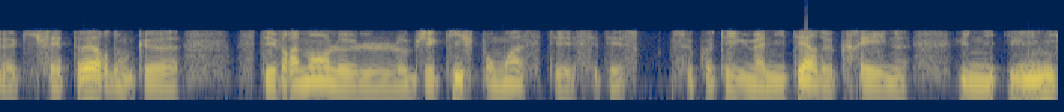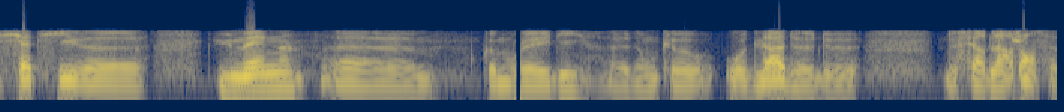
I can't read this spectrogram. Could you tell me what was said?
euh, qui fait peur. Donc euh, c'était vraiment l'objectif pour moi, c'était c'était ce côté humanitaire de créer une une, une initiative humaine, comme vous l'avez dit. donc au-delà de, de de faire de l'argent, ça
